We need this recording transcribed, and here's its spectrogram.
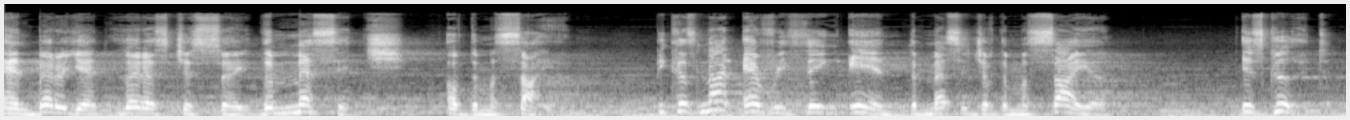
and better yet, let us just say the message of the Messiah. Because not everything in the message of the Messiah is good.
